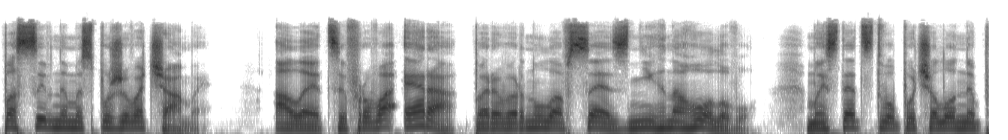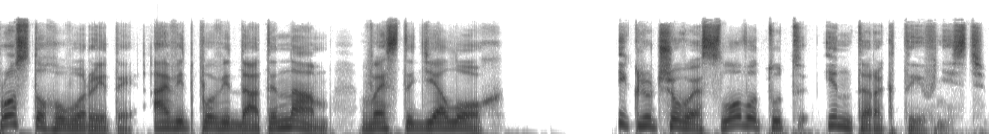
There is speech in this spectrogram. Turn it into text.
пасивними споживачами. Але цифрова ера перевернула все з ніг на голову. Мистецтво почало не просто говорити, а відповідати нам, вести діалог. І ключове слово тут інтерактивність.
